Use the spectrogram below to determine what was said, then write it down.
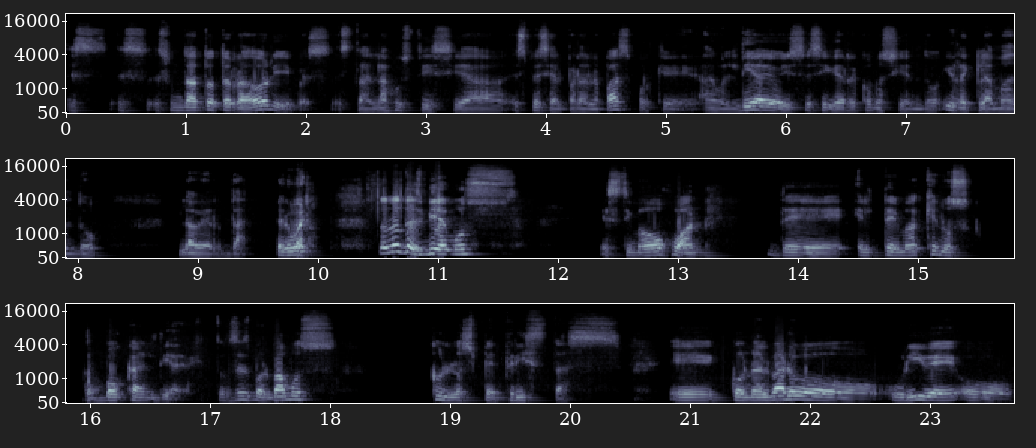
es, es, un dato aterrador y pues está en la justicia especial para la paz porque al día de hoy se sigue reconociendo y reclamando la verdad. Pero bueno, no nos desviemos, estimado Juan, del el tema que nos convoca el día de hoy. Entonces volvamos con los petristas. Eh, con Álvaro Uribe o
